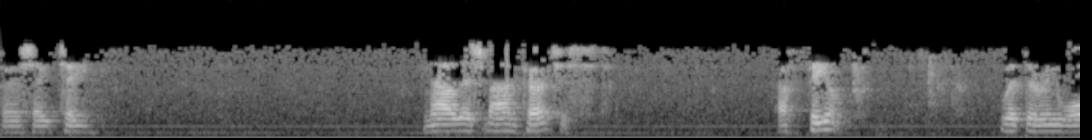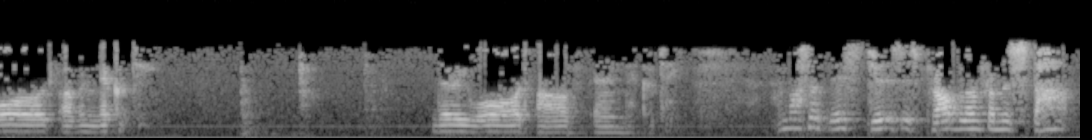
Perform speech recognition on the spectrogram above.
verse 18. Now this man purchased a field with the reward of iniquity. The reward of iniquity. And wasn't this Judas's problem from the start?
